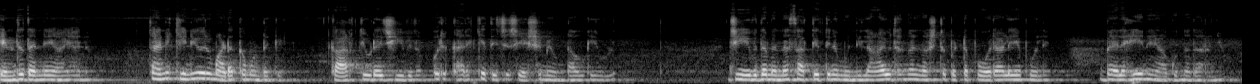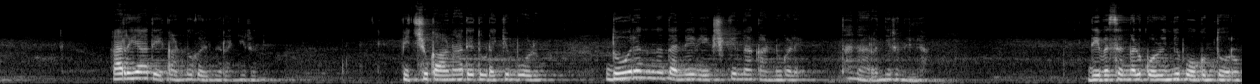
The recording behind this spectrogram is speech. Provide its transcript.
എന്തു തന്നെയായാലും തനിക്കിനിയൊരു മടക്കമുണ്ടെങ്കിൽ കാർത്തിയുടെ ജീവിതം ഒരു കരയ്ക്കെത്തിച്ച ശേഷമേ ഉണ്ടാവുകയുള്ളൂ. ജീവിതം എന്ന സത്യത്തിന് മുന്നിൽ ആയുധങ്ങൾ നഷ്ടപ്പെട്ട പോരാളിയെ പോലെ ബലഹീനയാകുന്നതറിഞ്ഞു. അറിയാതെ കണ്ണുകൾ നിറഞ്ഞിരുന്നു. പിച്ചു കാണാതെ തുടയ്ക്കുമ്പോഴും ദൂരെ നിന്ന് തന്നെ വീക്ഷിക്കുന്ന കണ്ണുകളെ താൻ അറിഞ്ഞിരുന്നില്ല. ദിവസങ്ങൾ കൊഴിഞ്ഞു പോകും തോറും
